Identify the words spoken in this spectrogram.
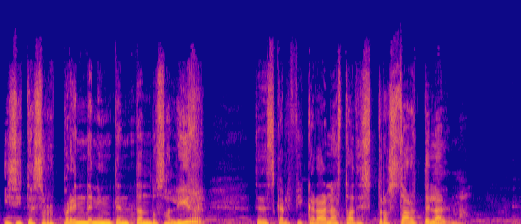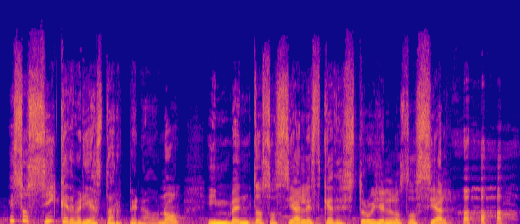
Y si te sorprenden intentando salir, te descalificarán hasta destrozarte el alma. Eso sí que debería estar penado, ¿no? Inventos sociales que destruyen lo social.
